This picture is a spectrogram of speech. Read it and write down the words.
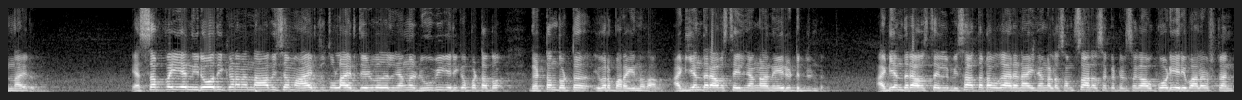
എന്നായിരുന്നു. എസ് എഫ് ഐയെ നിരോധിക്കണമെന്ന ആവശ്യം ആയിരത്തി തൊള്ളായിരത്തി എഴുപതിൽ ഞങ്ങൾ രൂപീകരിക്കപ്പെട്ട ഘട്ടം തൊട്ട് ഇവർ പറയുന്നതാണ്. അടിയന്തരാവസ്ഥയിൽ ഞങ്ങളെ നേരിട്ടിട്ടുണ്ട്. അടിയന്തരാവസ്ഥയിൽ മിസാ തടവുകാരനായി ഞങ്ങളുടെ സംസ്ഥാന സെക്രട്ടറി സഖാവ് കോടിയേരി ബാലകൃഷ്ണൻ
